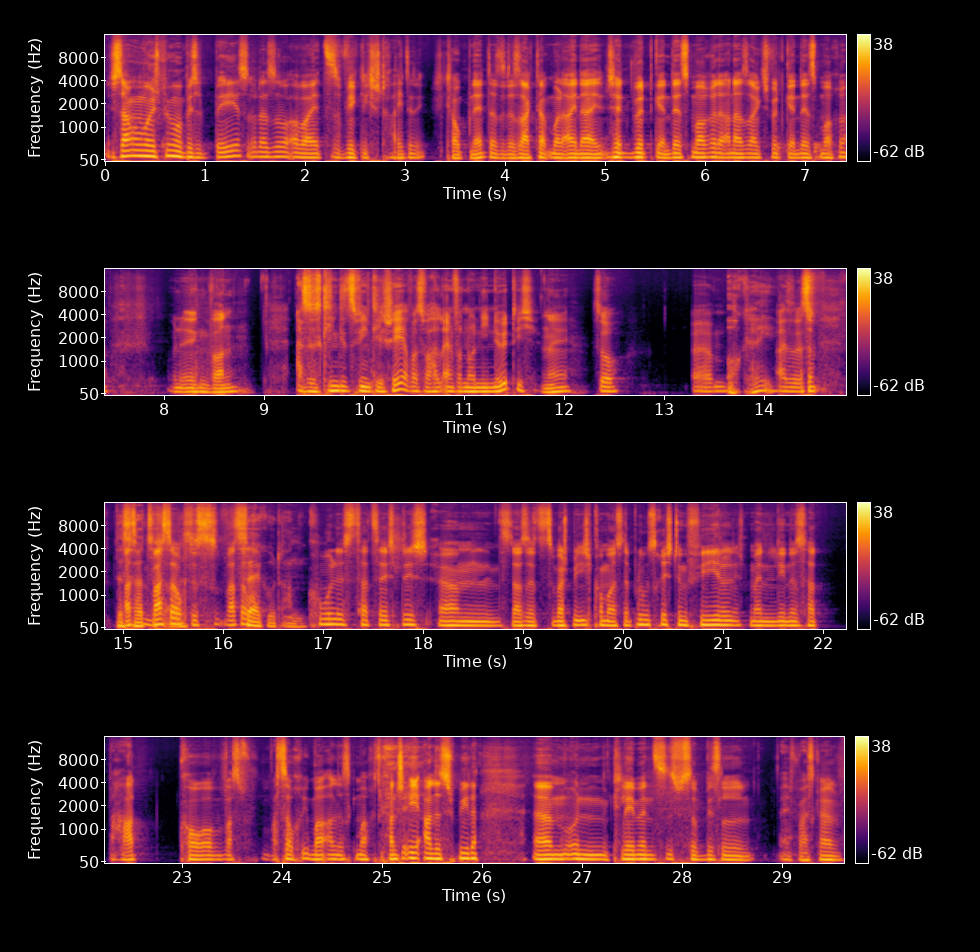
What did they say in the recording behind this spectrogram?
ich sage mal, ich spiele mal ein bisschen Bass oder so, aber jetzt so wirklich streitet, ich glaube nicht. Also da sagt halt mal einer, ich würde gern das machen, der andere sagt, ich würde gern das machen. Und irgendwann, Also es klingt jetzt wie ein Klischee, aber es war halt einfach noch nie nötig. ne. So. Ähm, Okay, Also, Also, das was, hört sich was auch das, was auch sehr gut an. cool ist tatsächlich, ähm, dass jetzt zum Beispiel ich komme aus der Blues-Richtung viel. Ich meine, Linus hat Hardcore, was, was auch immer alles gemacht. Kann ich eh alles spielen. Ähm, und Clemens ist so ein bisschen, ich weiß gar nicht,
